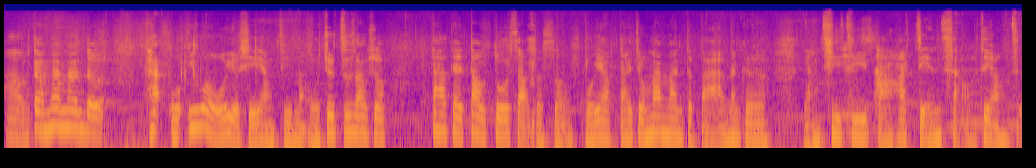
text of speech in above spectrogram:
啊，但慢慢的，他我因为我有血氧机嘛，我就知道说大概到多少的时候不要带，就慢慢的把那个氧气机把它减少这样子。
